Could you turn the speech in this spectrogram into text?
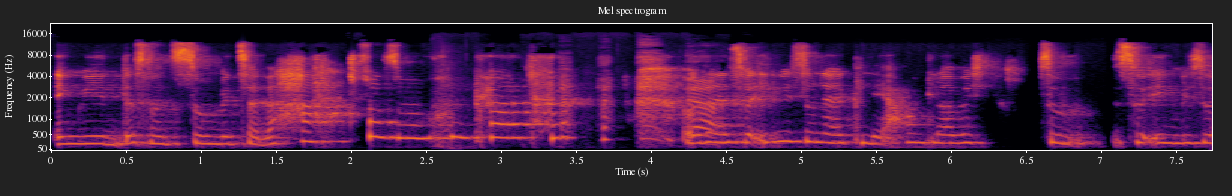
irgendwie, dass man es so mit seiner Hand versuchen kann. Oder ja. es war irgendwie so eine Erklärung, glaube ich, so, so irgendwie so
